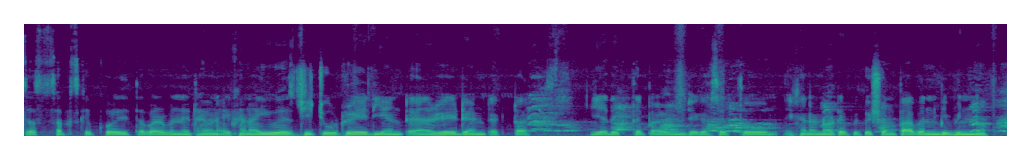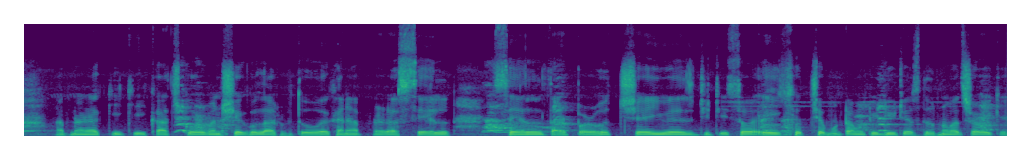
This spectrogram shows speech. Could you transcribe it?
জাস্ট সাবস্ক্রাইব করে দিতে পারবেন। এটা এখানে ইউএসজি টু রেডিয়েন্ট রেডিয়েন্ট একটা ইয়ে দেখতে পারবেন, ঠিক আছে? তো এখানে নোটিফিকেশন পাবেন বিভিন্ন, আপনারা কি কি কাজ করবেন সেগুলার। তো এখানে আপনারা সেল সেল তারপর হচ্ছে ইউএসডিটি সো এই হচ্ছে মোটামুটি ডিটেলস ধন্যবাদ সবাইকে।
